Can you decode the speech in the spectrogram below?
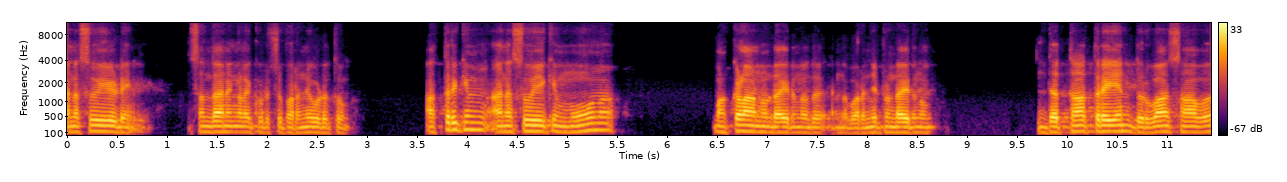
അനസൂയയുടെയും സന്താനങ്ങളെ കുറിച്ച് പറഞ്ഞു കൊടുത്തു അത്രയ്ക്കും അനസൂയയ്ക്കും മൂന്ന് മക്കളാണ് ഉണ്ടായിരുന്നത് എന്ന് പറഞ്ഞിട്ടുണ്ടായിരുന്നു. ദത്താത്രേയൻ ദുർവാസാവ്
